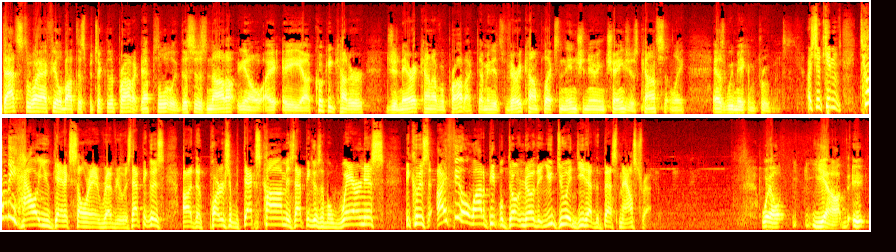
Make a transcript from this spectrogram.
That's the way I feel about this particular product. Absolutely, this is not a you know a, a, a, cookie cutter generic kind of a product. I mean, it's very complex, and the engineering changes constantly as we make improvements. All right, so Kim, tell me how you get accelerated revenue. Is that because uh, the partnership with Dexcom? Is that because of awareness? Because I feel a lot of people don't know that you do indeed have the best mousetrap. Well, yeah. It,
